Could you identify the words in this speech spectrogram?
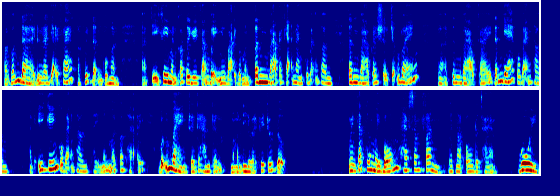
ờ, vấn đề đưa ra giải pháp và quyết định của mình. À, chỉ khi mình có tư duy phản biện như vậy và mình tin vào cái khả năng của bản thân tin vào cái sự chẩn đoán à, tin vào cái đánh giá của bản thân à, cái ý kiến của bản thân thì mình mới có thể vững vàng trên cái hành trình mà mình đi về phía trước được. Nguyên tắc thứ 14 have some fun but not all the time. Vui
